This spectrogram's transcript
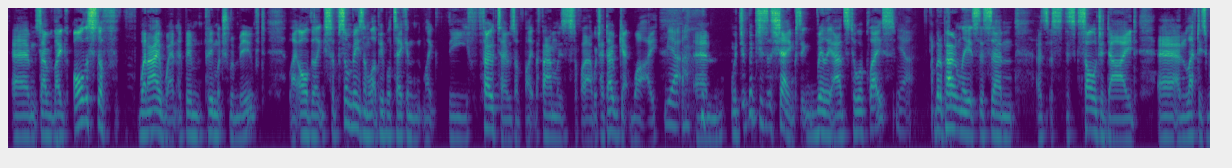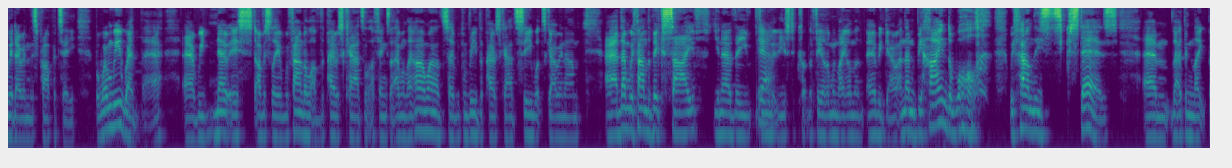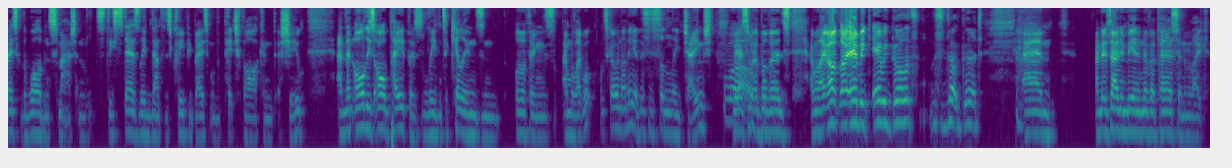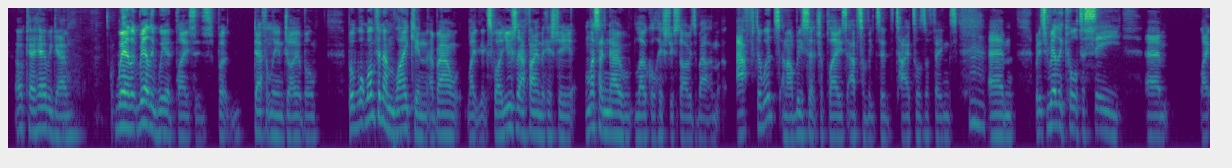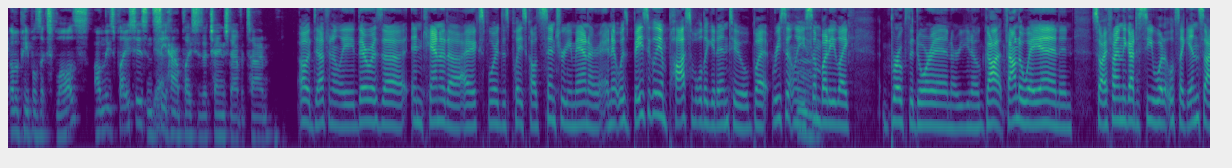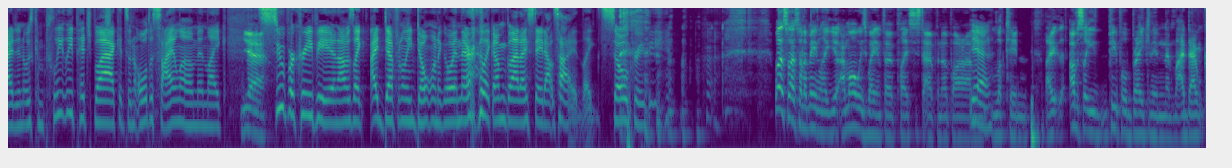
Um, so like all the stuff when I went had been pretty much removed. Like all the like so for some reason a lot of people taking like the photos of like the families and stuff like that, which I don't get why. Yeah. Um, which which is a shame because it really adds to a place. Yeah. But apparently, it's this um, this soldier died uh, and left his widow in this property. But when we went there, uh, we noticed obviously we found a lot of the postcards, a lot of things like that. And we're like, oh well, so we can read the postcards, see what's going on. Uh, and then we found the big scythe, you know, the thing Yeah. that they used to cut the field. And we're like, oh, there we go. And then behind the wall, we found these stairs. Um, that had been like basically the wall had been smashed, and these stairs leading down to this creepy basement with a pitchfork and a shoe, and then all these old papers leading to killings and other things, and we're like, what, what's going on here? This is suddenly changed. We Whoa. had something above us, and we're like, oh, here we here we go. This is not good. Um, and there's only me and another person, and we're like, okay, here we go. Really, really weird places, but definitely enjoyable. But what, one thing I'm liking about like explore, usually I find the history, unless I know local history stories about them afterwards, and I'll research a place, add something to the titles of things. Mhm. Um, but it's really cool to see um, like other people's explores on these places and Yeah. see how places have changed over time. Oh, definitely. There was a in Canada. I explored this place called Century Manor, and it was basically impossible to get into. But recently, hmm. somebody like broke the door in, or you know, got found a way in, and so I finally got to see what it looks like inside, and it was completely pitch black. It's an old asylum, and like Yeah. super creepy. And I was like, I definitely don't want to go in there. like, I'm glad I stayed outside. Like, so creepy. Well, that's, that's what I mean. Like, you, I'm always waiting for places to open up, or I'm Yeah. looking. Like, obviously, people breaking in, and I don't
